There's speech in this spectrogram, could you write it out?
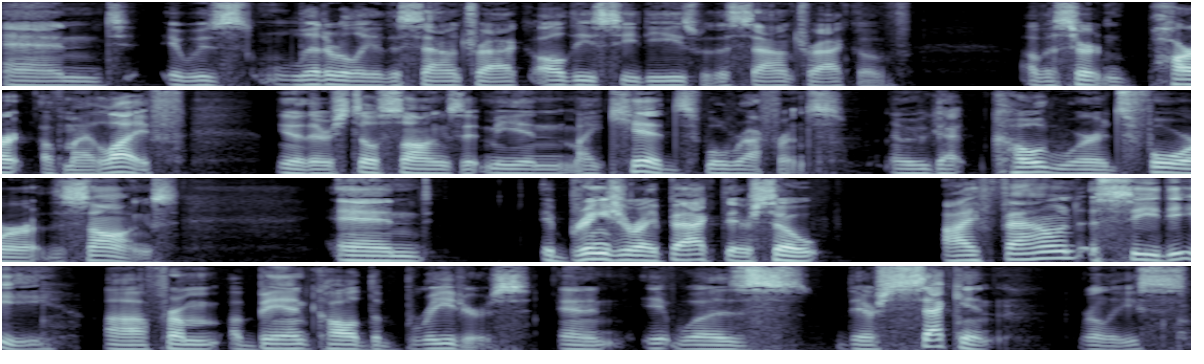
And it was literally the soundtrack. All these CDs were the soundtrack of, of a certain part of my life. You know, there are still songs that me and my kids will reference, and we've got code words for the songs. And it brings you right back there. So I found a CD uh, from a band called The Breeders, and it was their second release,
